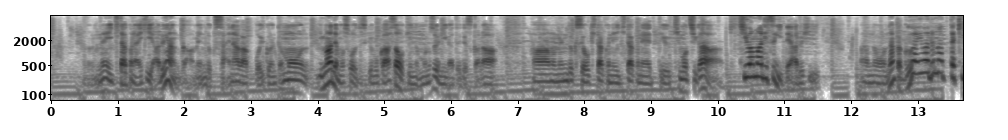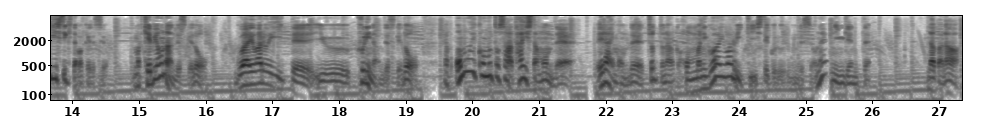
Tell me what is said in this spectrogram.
ね、行きたくない日あるやんか。めんどくさいな、学校行くんって。もう、今でもそうですけど、僕朝起きるのものすごい苦手ですから、ああ、もうめんどくせえ、起きたくねえ、行きたくねえっていう気持ちが、極まりすぎて、ある日。あの、なんか具合悪なった気してきたわけですよ。まあ、仮病なんですけど、具合悪いっていう不利なんですけど、やっぱ思い込むとさ、大したもんで、偉いもんで、ちょっとなんかほんまに具合悪い気してくるんですよね、人間って。だから、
